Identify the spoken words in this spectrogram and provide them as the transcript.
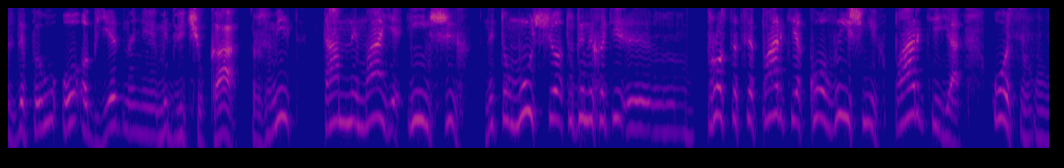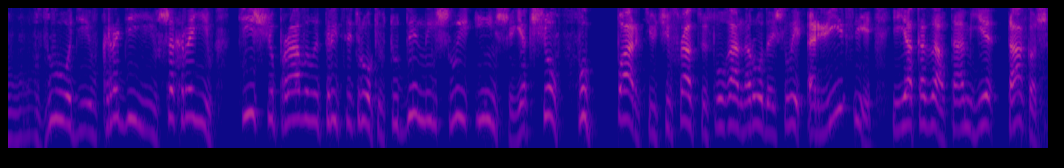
СДПУ об'єднання Медведчука. Розумієте? Там немає інших. Не тому, що туди не хоті... е, Просто це партія колишніх. Партія ось злодіїв, крадіїв, шахраїв. Ті, що правили 30 років, туди не йшли інші. Якщо в партію чи фракцію Слуга народу йшли різні, і я казав, там є також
